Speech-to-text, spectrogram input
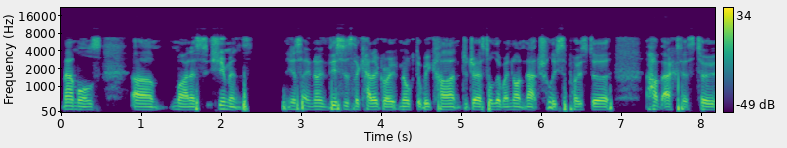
mammals um, minus humans. You're saying no, this is the category of milk that we can't digest or that we're not naturally supposed to have access to.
